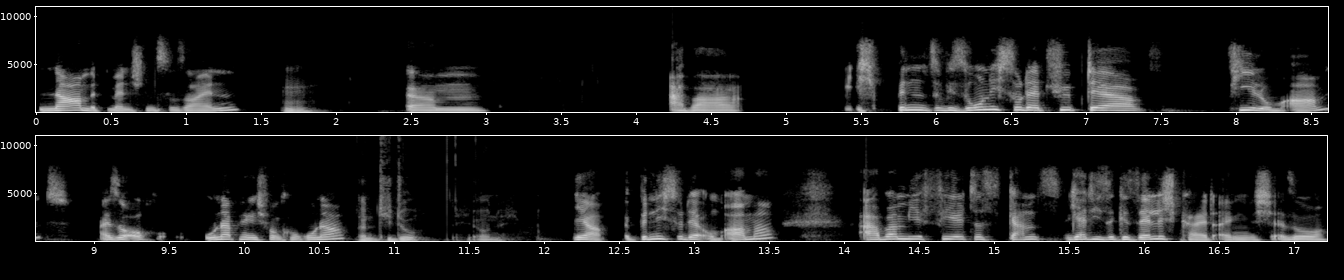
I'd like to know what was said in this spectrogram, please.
nah mit Menschen zu sein. Mhm. Ähm, aber ich bin sowieso nicht so der Typ, der viel umarmt, also auch unabhängig von Corona. Dann Tito, ich auch nicht. Ja, bin nicht so der Umarmer, aber mir fehlt das ganz, ja, diese Geselligkeit eigentlich. Also,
